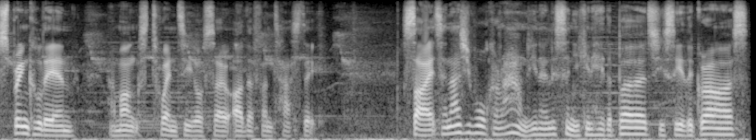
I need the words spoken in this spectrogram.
sprinkled in amongst 20 or so other fantastic sites and as you walk around you know listen you can hear the birds you see the grass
